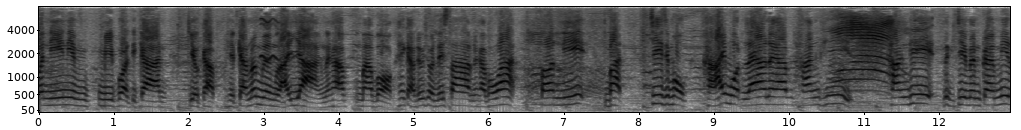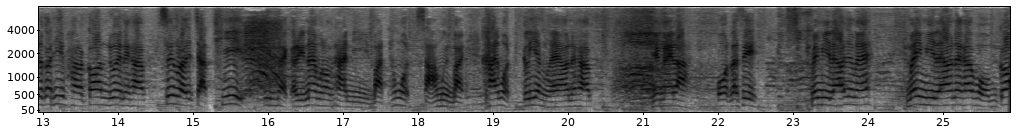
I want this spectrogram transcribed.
วันนี้เนี่ยมีประวัติการเกี่ยวกับเหตุการณ์บ้านเมืองหลายอย่างนะครับ มาบอกให้กับทุกผู้ชมได้ทราบนะครับ เพราะว่าตอนนี้บัตร G16 ขายหมดแล้วนะครับ ทั้งที่ ทั้งที่ตึก GMM Grammy แล้วก็ที่พารากอนด้วยนะครับ ซึ่งเราจะจัดที่ Impact Arena เมืองทองธานี บัตรทั้งหมด 30,000 ใบขายหมดเกลี้ยงแล้วนะครับ ยังไงล่ะ อดละสิ ไม่มีแล้วใช่ไหม ไม่มีแล้วนะครับผมก็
